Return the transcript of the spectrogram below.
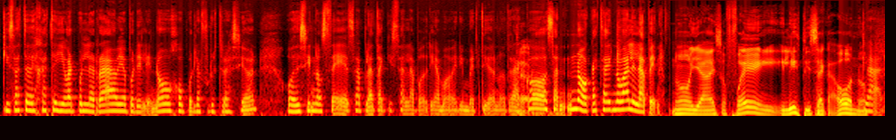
quizás te dejaste llevar por la rabia, por el enojo, por la frustración, o decir, no sé, esa plata quizás la podríamos haber invertido en otra cosa. No, ¿cachai? No vale la pena. No, ya eso fue y, y listo, y se acabó, ¿no? Claro.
